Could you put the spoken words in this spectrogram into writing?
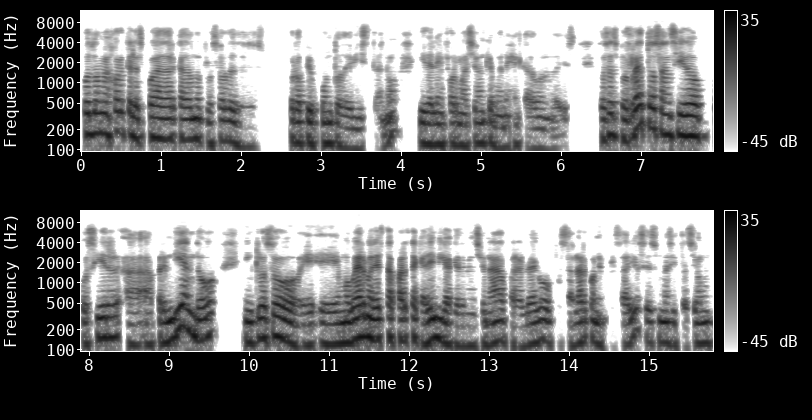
pues lo mejor que les pueda dar cada uno profesor desde propio punto de vista, ¿no? Y de la información que maneje cada uno de ellos. Entonces, pues retos han sido, pues ir aprendiendo, incluso eh, eh, moverme de esta parte académica que te mencionaba para luego, pues hablar con empresarios. Es una situación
